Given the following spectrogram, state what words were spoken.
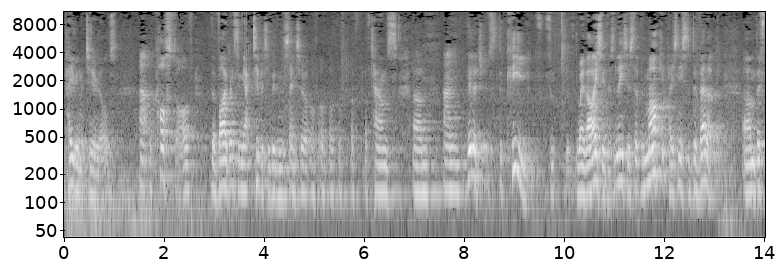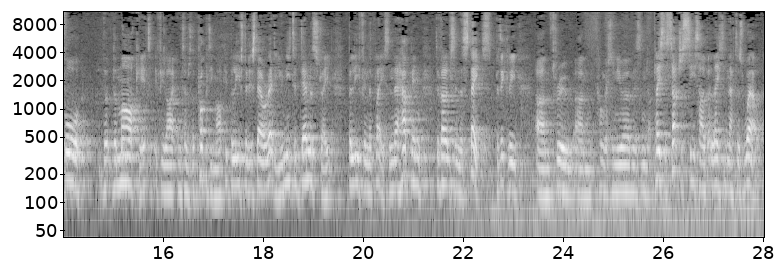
paving materials at the cost of the vibrancy and the activity within the centre of, of, of, of, towns um, and villages. The key, the way that I see this at least, is that the marketplace needs to develop um, before the, the market, if you like, in terms of the property market, believes that it's there already. You need to demonstrate belief in the place. And there have been developments in the States, particularly um, through um, Congress of New Urbanism, places such as Seaside, but later than that as well,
